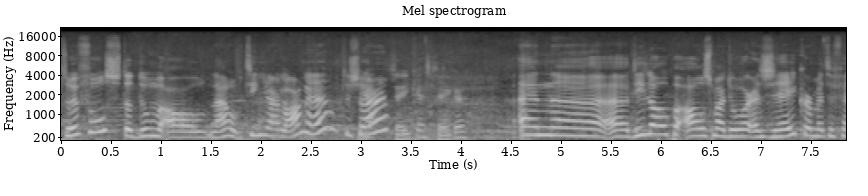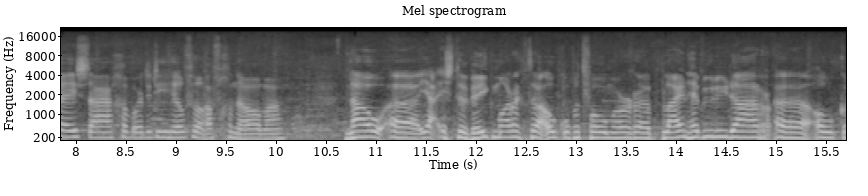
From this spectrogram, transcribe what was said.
truffels. Dat doen we al nou, tien jaar lang, hè? Dus ja, zeker, zeker. En uh, die lopen alsmaar door. En zeker met de feestdagen worden die heel veel afgenomen. Nou, uh, ja, is de weekmarkt uh, ook op het Vomerplein. Hebben jullie daar ook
